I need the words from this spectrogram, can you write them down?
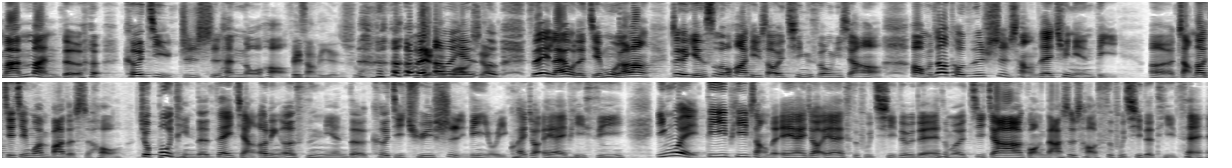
满满的科技知识和 know how，非常的严肃，非常的严肃。所以来我的节目，我要让这个严肃的话题稍微轻松一下啊。好，我们知道投资市场在去年底。呃，涨到接近万八的时候，就不停的在讲二零二四年的科技趋势，一定有一块叫 AIPC，因为第一批涨的 AI 叫 AI 伺服器，对不对？什么技嘉啊、广达是炒伺服器的题材，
